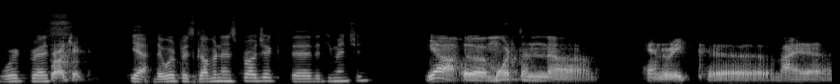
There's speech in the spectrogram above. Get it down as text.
WordPress project? Yeah, the WordPress governance project that you mentioned. Yeah, Morten Henrik. Uh, I uh,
